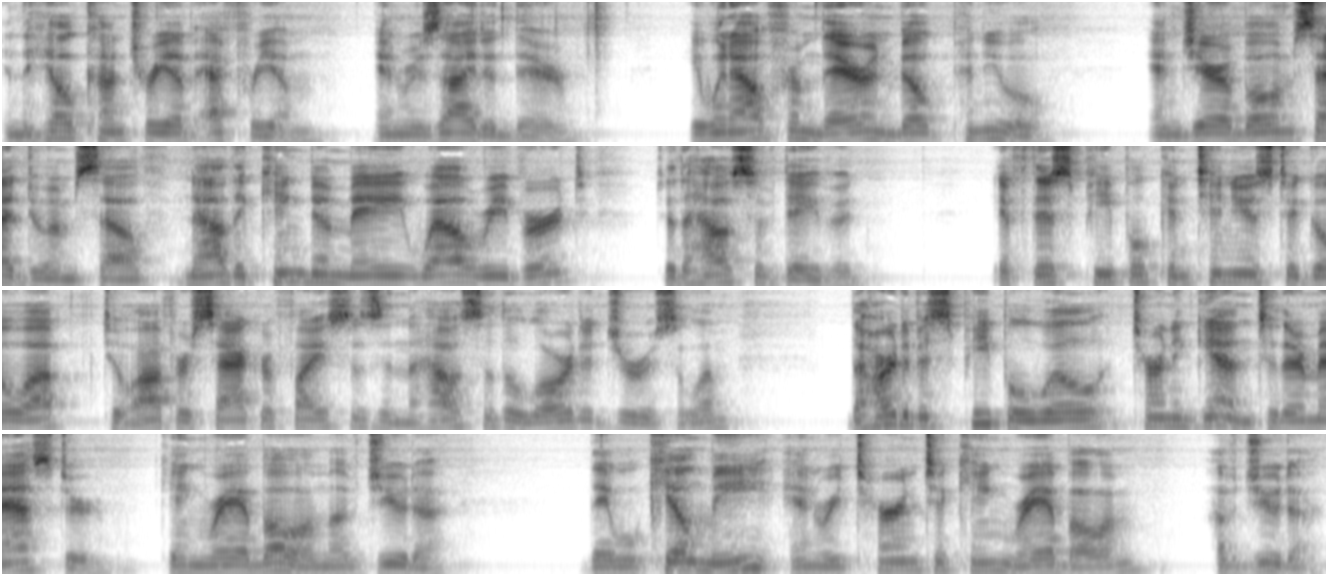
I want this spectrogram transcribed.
in the hill country of Ephraim and resided there. He went out from there and built Penuel. And Jeroboam said to himself, Now the kingdom may well revert to the house of David. If this people continues to go up to offer sacrifices in the house of the Lord at Jerusalem, the heart of his people will turn again to their master, King Rehoboam of Judah. They will kill me and return to King Rehoboam of Judah.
